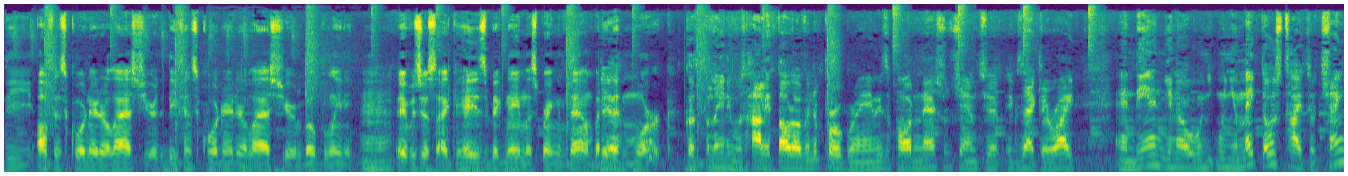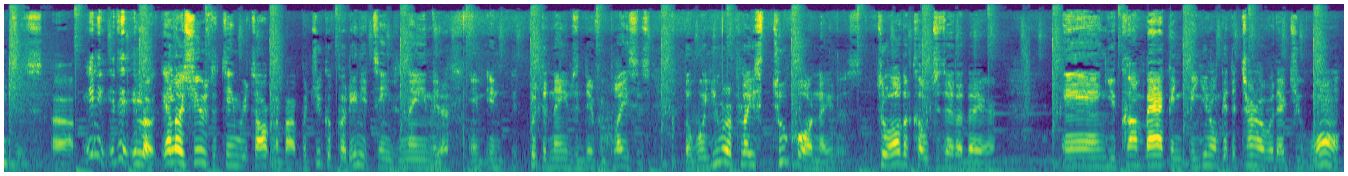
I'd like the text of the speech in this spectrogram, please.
the offense coordinator last year, the defense coordinator last year, and Bo Pelini. Mm-hmm. It was just like, hey, he's a big name, let's bring him down, but yeah. it didn't work. Because Pelini was highly thought of in the program. He's a part of the national championship, exactly right. And then, you know, when, when you make those types of changes, uh, any, it, it, look, LSU is the team we're talking about, but you could put any team's name and, yes. and, and put the names in different places. But when you replace two coordinators, two other coaches that are there, and you come back and, and you don't get the turnover that you want,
